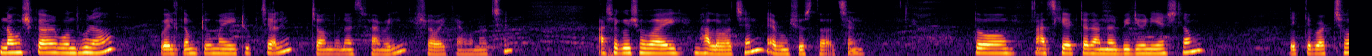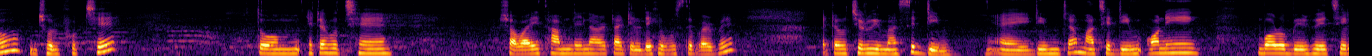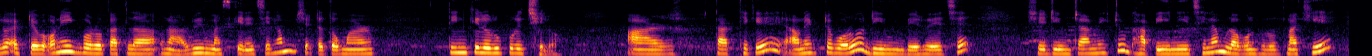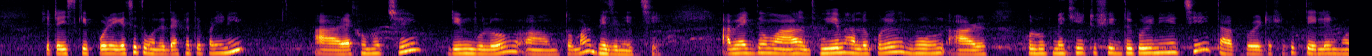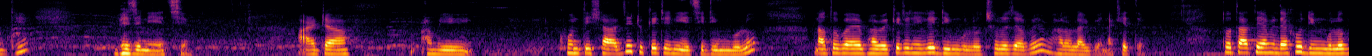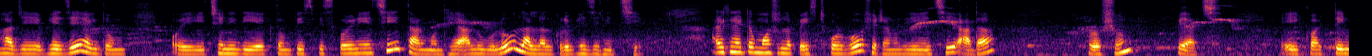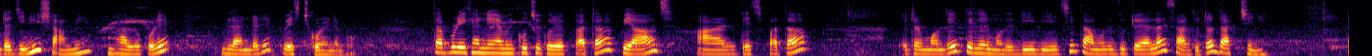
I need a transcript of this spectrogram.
নমস্কার বন্ধুরা welcome to my YouTube channel Chandana's family সবাই কেমন আছেন? আশা করি সবাই ভালো আছেন এবং সুস্থ আছেন। তো আজকে একটা রান্নার ভিডিও নিয়ে আসলাম। দেখতে পাচ্ছ, ঝোল ফুটছে। তো এটা হচ্ছে, সবাই থামলেন আর টাইটেল দেখে বুঝতে পারবে। এটা হচ্ছে রুই মাছের ডিম। এই ডিমটা, মাছের ডিম অনেক বড় বের হয়েছিল, একটা অনেক বড় কাতলা, না, রুই মাছ কিনেছিলাম, সেটা তোমার তিন কিলোর উপরে ছিল। আর তার থেকে অনেকটা বড় ডিম বের হয়েছে। সেই ডিমটা আমি একটু ভাপিয়ে নিয়েছিলাম, লবণ হলুদ মাখিয়ে। সেটা স্কিপ পড়ে গেছে, তোমাদের দেখাতে পারিনি। আর এখন হচ্ছে ডিমগুলো তোমার ভেজে নিচ্ছি। আমি একদম ধুয়ে ভালো করে নুন আর হলুদ মেখে একটু সিদ্ধ করে নিয়েছি। তারপর এটার সাথে তেলের মধ্যে ভেজে নিয়েছি। আর এটা আমি খুন্তির সাহায্যে একটু কেটে নিয়েছি ডিমগুলো। নতুবা এভাবে কেটে নিলে ডিমগুলো ছড়ে যাবে, ভালো লাগবে না খেতে। তো তাতে আমি দেখো ডিমগুলো ভাজে, ভেজে একদম ওই চেনি দিয়ে একদম পিস পিস করে নিয়েছি। তার মধ্যে আলুগুলো লাল লাল করে ভেজে নিচ্ছি। আর এখানে একটা মশলা পেস্ট করব, সেটার মধ্যে নিয়েছি আদা, রসুন, পেঁয়াজ। এই কয়েক তিনটা জিনিস আমি ভালো করে ব্ল্যান্ডারে পেস্ট করে নেব। তারপরে এখানে আমি কুচি করে কাটা পেঁয়াজ আর তেজপাতা। এটার মধ্যে তেলের মধ্যে দিয়ে দিয়েছি। তার মধ্যে দুটো এলাচ আর দুটো দারচিনি।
